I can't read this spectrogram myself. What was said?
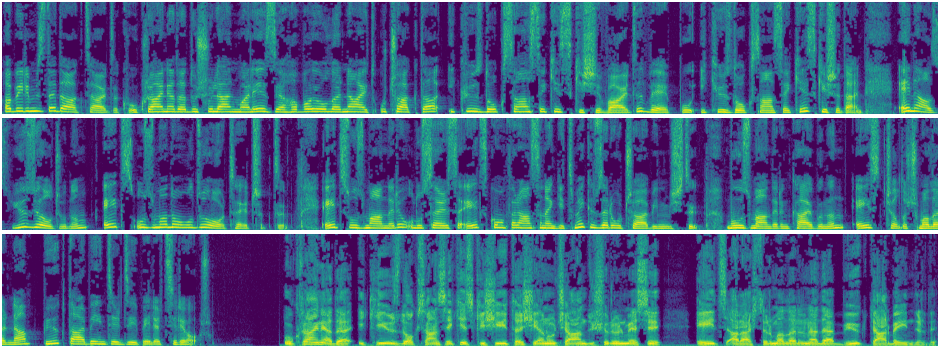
Haberimizde de aktardık. Ukrayna'da düşülen Malezya Hava Yolları'na ait uçakta 298 kişi vardı ve bu 298 kişiden en az 100 yolcunun AIDS uzmanı olduğu ortaya çıktı. AIDS uzmanları Uluslararası AIDS konferansına gitmek üzere uçağa binmişti. Bu uzmanların kaybının AIDS çalışmalarına büyük darbe indirdiği belirtiliyor. Ukrayna'da 298 kişiyi taşıyan uçağın düşürülmesi AIDS araştırmalarına da büyük darbe indirdi.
